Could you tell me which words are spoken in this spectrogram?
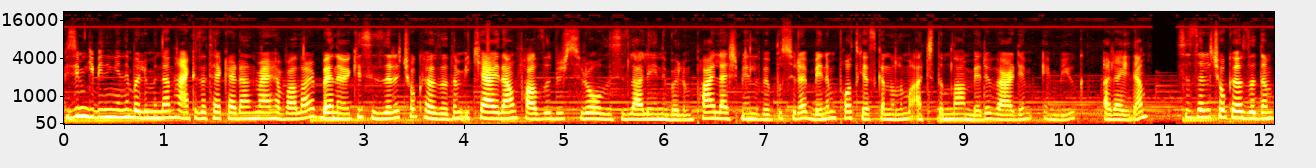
Bizim Gibi'nin yeni bölümünden herkese tekrardan merhabalar. Ben Öykü. Sizleri çok özledim. İki aydan fazla bir süre oldu sizlerle yeni bölüm paylaşmayalı ve bu süre benim podcast kanalımı açtığımdan beri verdiğim en büyük araydı. Sizleri çok özledim.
